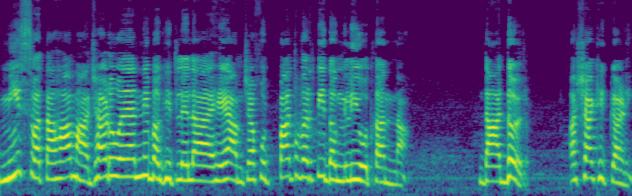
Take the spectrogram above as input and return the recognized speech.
मी स्वतः माझ्या डोळ्यांनी बघितलेलं आहे आमच्या फुटपाथवरती दंगली होताना. दादर अशा ठिकाणी.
